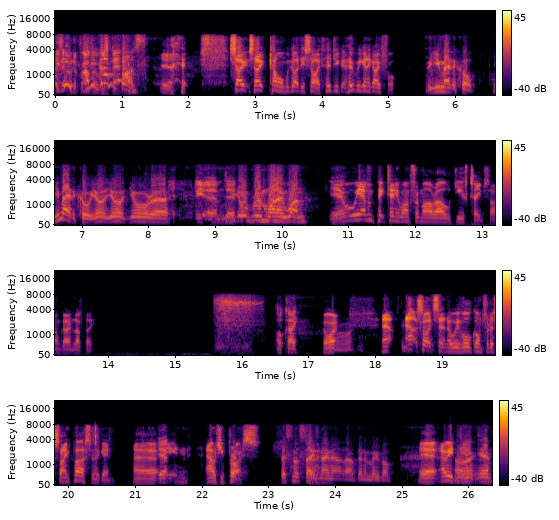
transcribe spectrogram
his older brother was better. Foz. yeah. So so come on, we have got to decide who do you who are we going to go for? You make the call. You make the call. You're you're you're uh, You're the, um, the, you're room 101. Yeah, well, we haven't picked anyone from our old youth team, so I'm going Loveday. okay. All right. All right. Now, outside centre, we've all gone for the same person again. Uh. In Algie Price. Let's not say his name out loud. Then and move on. Yeah, I mean, right. Yeah.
